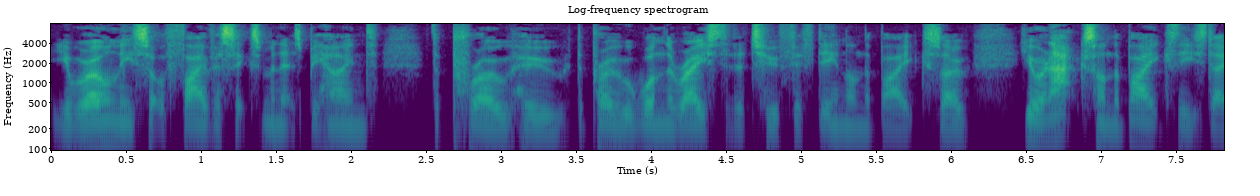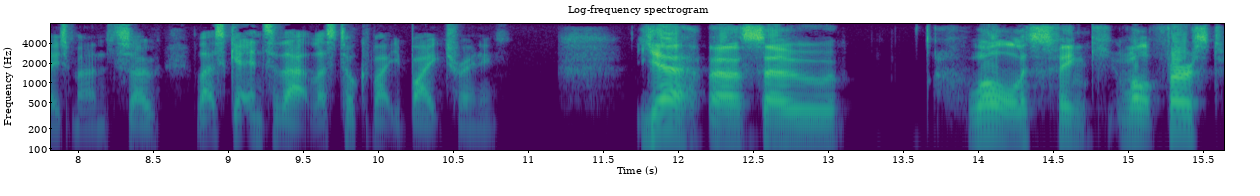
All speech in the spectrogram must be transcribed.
You were only sort of five or six minutes behind the pro who the pro who won the race did a two fifteen on the bike. So you're an axe on the bike these days, man. So let's get into that. Let's talk about your bike training. Yeah. Uh, so well, let's think. Well, first,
